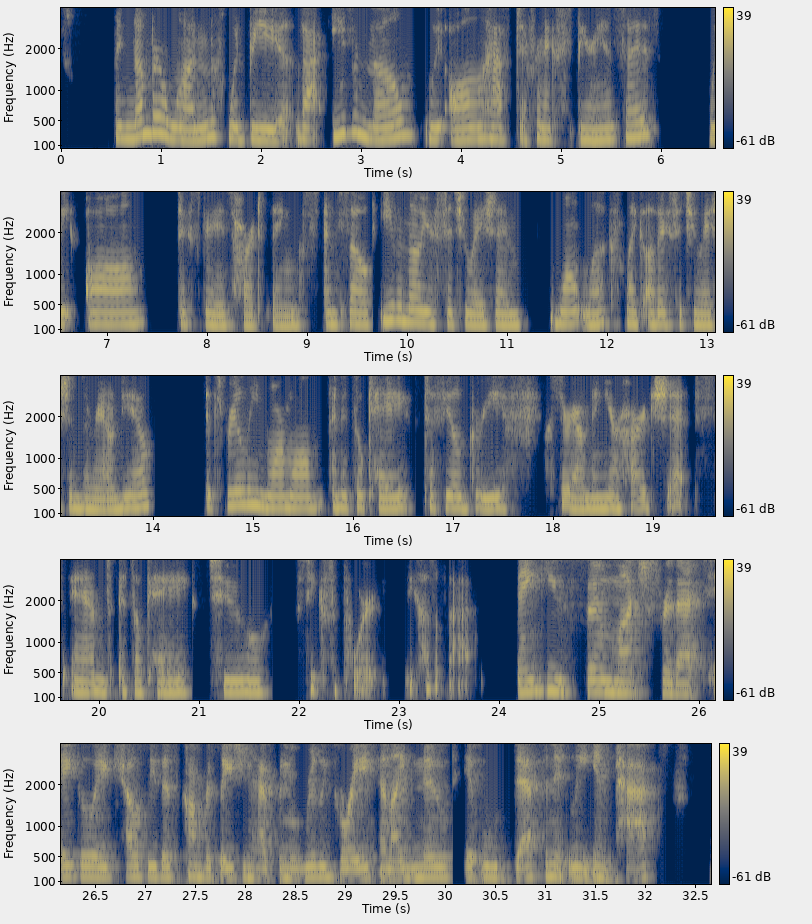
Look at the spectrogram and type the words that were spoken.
My number one would be that even though we all have different experiences, we all experience hard things. And so, even though your situation won't look like other situations around you, it's really normal and it's okay to feel grief surrounding your hardships. And it's okay to seek support because of that. Thank you so much for that takeaway, Kelsey. This conversation has been really great, and I know it will definitely impact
